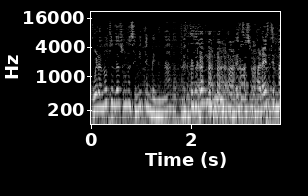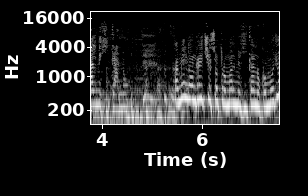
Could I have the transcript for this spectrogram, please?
Güera, ¿no tendrás una semita envenenada para, este- para este mal mexicano? También Don Rich es otro mal mexicano como yo.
